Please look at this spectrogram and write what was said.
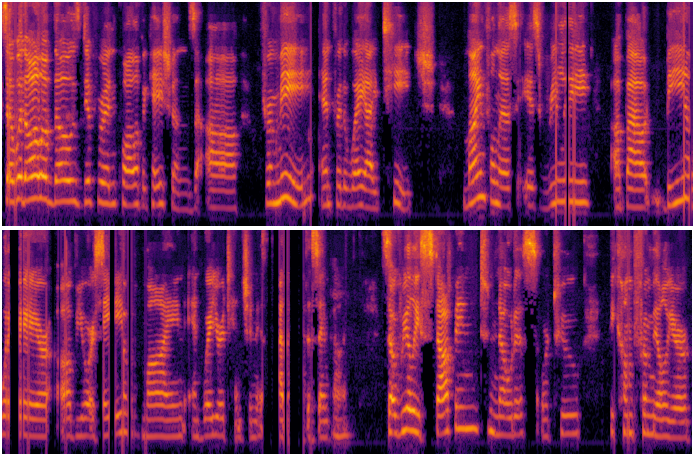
So with all of those different qualifications, uh, for me and for the way I teach, mindfulness is really about being aware of your state of mind and where your attention is at the same time. So, really stopping to notice or to become familiar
